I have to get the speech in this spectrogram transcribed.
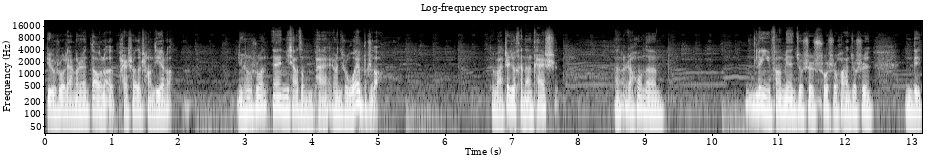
比如说两个人到了拍摄的场地了，女生说：“哎，你想怎么拍？”然后你说：“我也不知道。”对吧？这就很难开始。嗯，然后呢，另一方面就是说实话，就是你得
